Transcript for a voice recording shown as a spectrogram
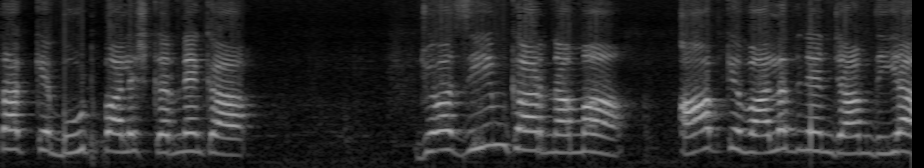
तक के बूट पॉलिश करने का जो अजीम कारनामा आपके वालद ने अंजाम दिया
